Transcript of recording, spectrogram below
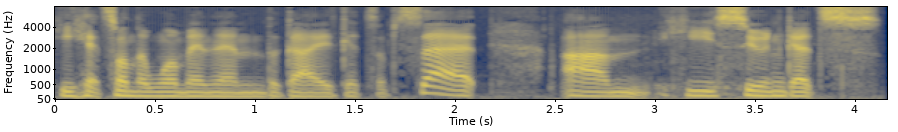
he hits on the woman and the guy gets upset um, he soon gets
